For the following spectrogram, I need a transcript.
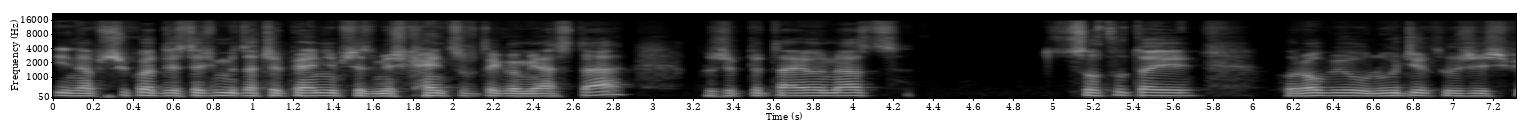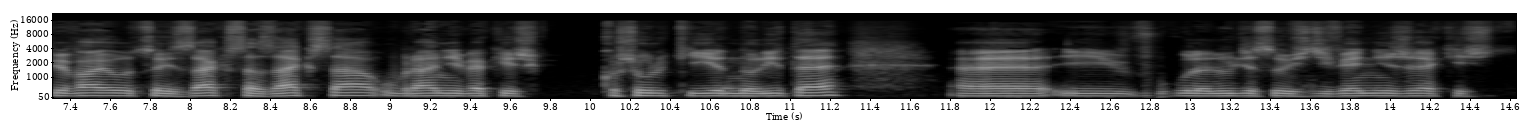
i na przykład jesteśmy zaczepiani przez mieszkańców tego miasta, którzy pytają nas, co tutaj robią ludzie, którzy śpiewają coś zaksa, zaksa, ubrani w jakieś koszulki jednolite e, i w ogóle ludzie są zdziwieni, że jakieś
